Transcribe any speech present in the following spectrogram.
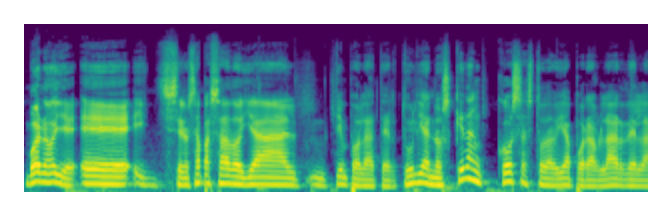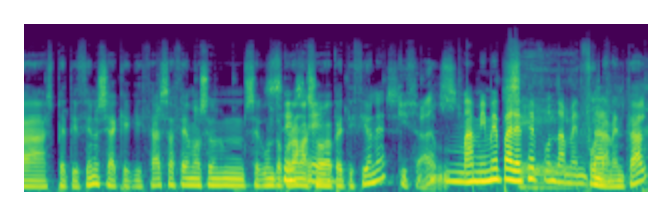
Bueno, oye, eh, se nos ha pasado ya el tiempo de la tertulia. Nos quedan cosas todavía por hablar de las peticiones, o sea que quizás hacemos un segundo Sí, programa sí. sobre peticiones. Quizás. A mí me parece Sí, fundamental. Fundamental.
